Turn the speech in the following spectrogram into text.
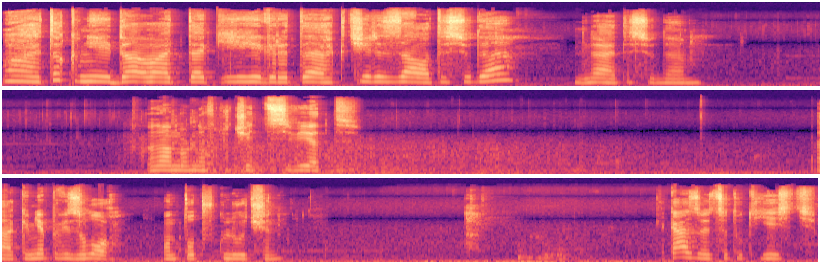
Ой, так мне и давать такие игры. Так, через зал это сюда? Да, это сюда. Но нам нужно включить свет. Так, и мне повезло. Он тут включен. Оказывается, тут есть...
